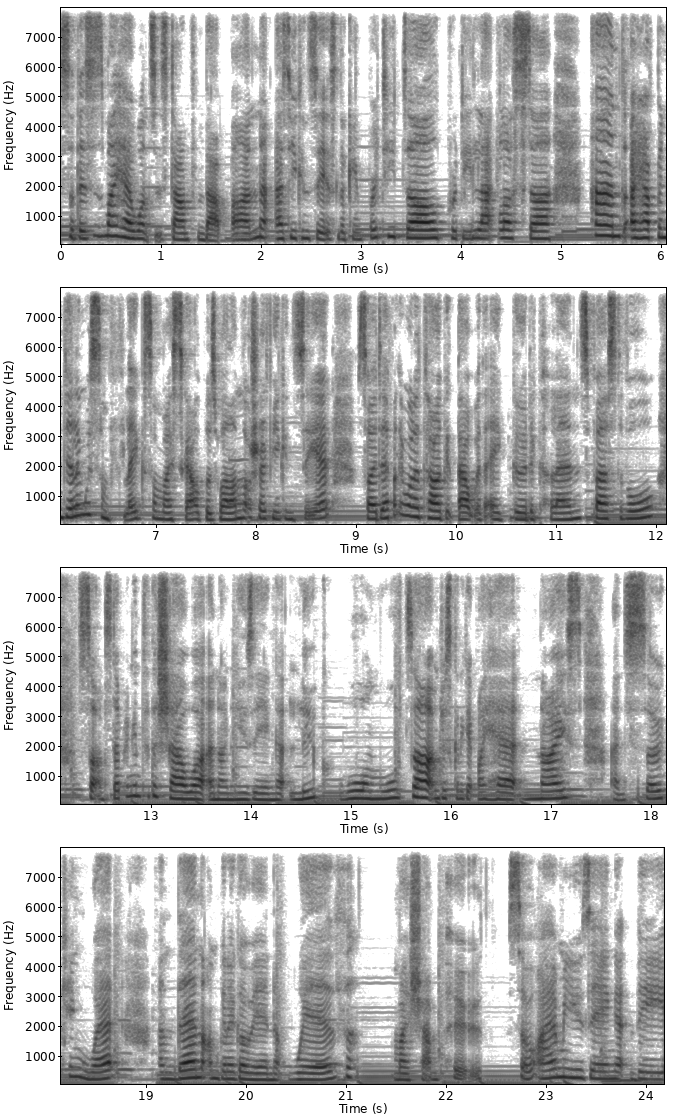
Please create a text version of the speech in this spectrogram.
So this is my hair once it's down from that bun. As you can see, it's looking pretty dull, pretty lackluster, and I have been dealing with some flakes on my scalp as well. I'm not sure if you can see it, so I definitely want to target that with a good cleanse first of all. So I'm stepping into the shower and I'm using lukewarm water. I'm just going to get my hair nice and soaking wet, and then I'm going to go in with my shampoo. So I am using the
